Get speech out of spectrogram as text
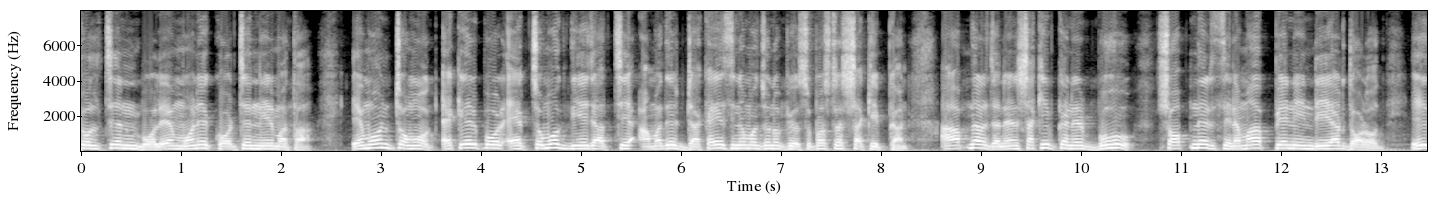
চলছেন বলে মনে করছেন নির্মাতা। এমন চমক, একের পর এক চমক দিয়ে যাচ্ছে আমাদের ঢাকায় সিনেমার জনপ্রিয় সুপারস্টার শাকিব খান। আপনারা জানেন, শাকিব খানের বহু স্বপ্নের সিনেমা পেন ইন্ডিয়ার দরদ। এই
